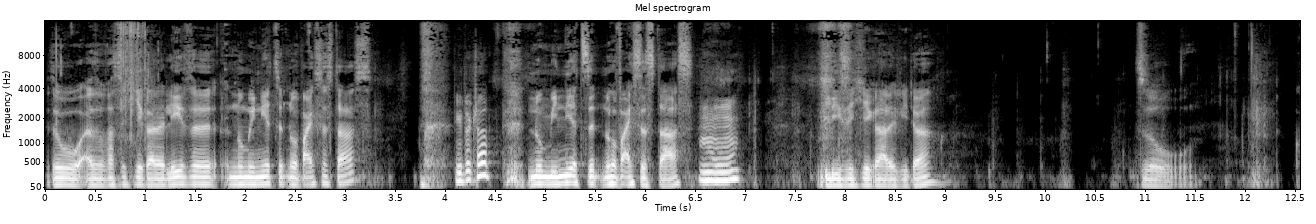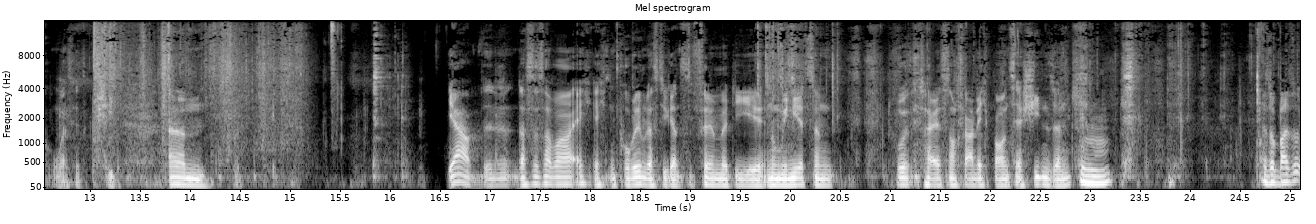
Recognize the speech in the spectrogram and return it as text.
so, also was ich hier gerade lese, nominiert sind nur weiße Stars. Wie bitte? Nominiert sind nur weiße Stars. Mhm. Lese ich hier gerade wieder. So. Gucken, was jetzt geschieht. Ähm, ja, das ist aber echt, echt ein Problem, dass die ganzen Filme, die nominiert sind, größtenteils noch gar nicht bei uns erschienen sind. Also bei so,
